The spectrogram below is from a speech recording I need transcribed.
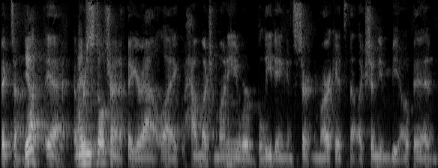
Big time. Yeah. Yeah. And, we're still trying to figure out like how much money we're bleeding in certain markets that like shouldn't even be open and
